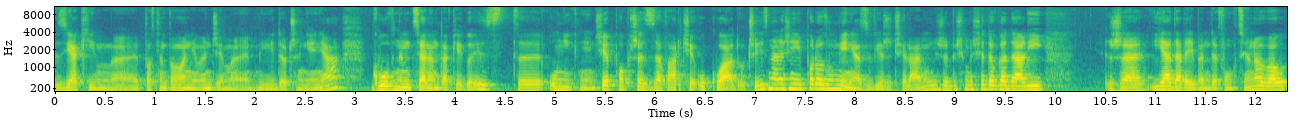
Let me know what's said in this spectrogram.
z jakim e, postępowaniem będziemy mieli do czynienia, głównym celem takiego jest e, uniknięcie poprzez zawarcie układu, czyli znalezienie porozumienia z wierzycielami, żebyśmy się dogadali, że ja dalej będę funkcjonował,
